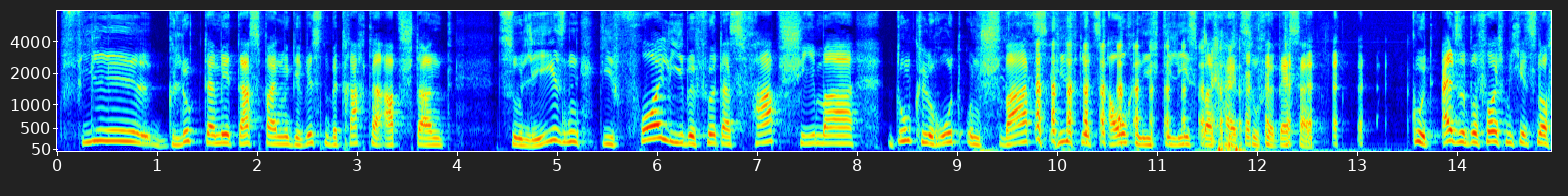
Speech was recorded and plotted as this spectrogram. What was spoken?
Viel Glück damit, dass bei einem gewissen Betrachterabstand zu lesen. Die Vorliebe für das Farbschema dunkelrot und schwarz hilft jetzt auch nicht, die Lesbarkeit zu verbessern. Gut, also bevor ich mich jetzt noch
